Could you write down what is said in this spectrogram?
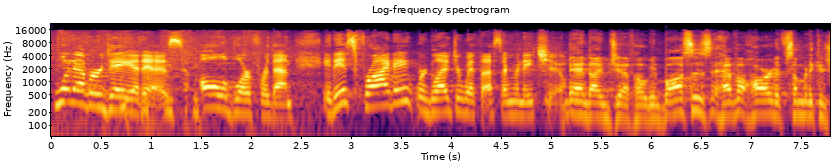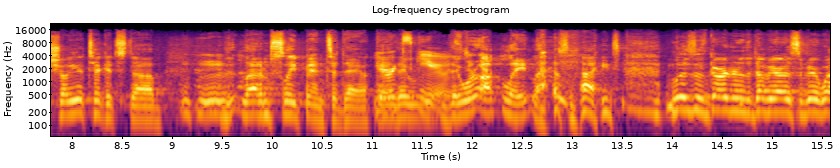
whatever day it is. All a blur for them. It is Friday. We're glad you're with us. I'm Renee Chou. And I'm Jeff Hogan. Bosses, have a heart. If somebody can show you a ticket stub, mm-hmm. let them sleep in today, okay? You're they, excused. They were up late last night. Elizabeth Gardner of the WRAL Severe Weather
